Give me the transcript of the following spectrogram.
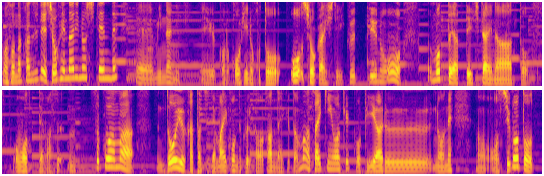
まあ、そんな感じで翔平なりの視点で、えー、みんなに、えー、このコーヒーのことを紹介していくっていうのをもっとやっていきたいなと思ってます、うん。そこはまあどういう形で舞い込んでくるか分かんないけど、まあ最近は結構 PR のね、お仕事って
